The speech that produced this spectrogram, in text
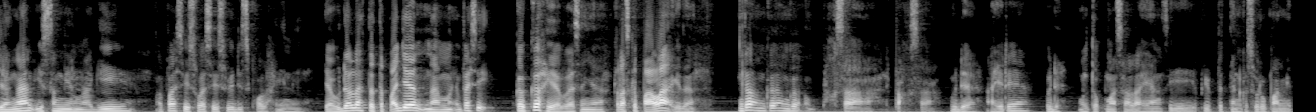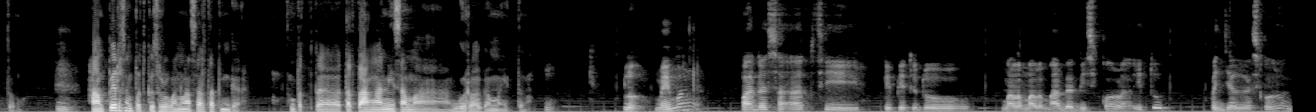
Jangan isengin lagi apa siswa-siswi di sekolah ini. Ya udahlah, tetap aja nama apa sih kekeh ya bahasanya, keras kepala gitu. Enggak, enggak, enggak, paksa, dipaksa. Udah, akhirnya udah untuk masalah yang si Pipit dan kesurupan itu Hmm. hampir sempat kesurupan masal tapi enggak sempat eh, tertangani sama guru agama itu Loh, memang pada saat si Pipit itu malam-malam ada di sekolah, itu penjaga sekolah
